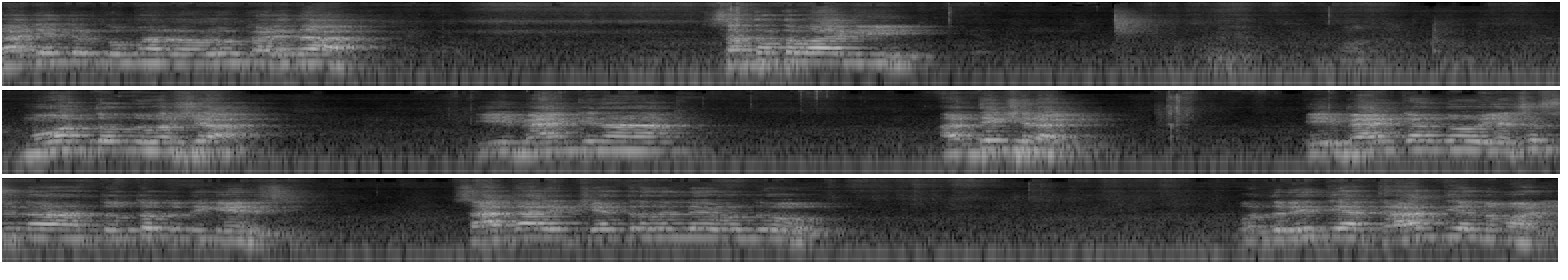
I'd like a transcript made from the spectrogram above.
ರಾಜೇಂದ್ರ ಕುಮಾರ್ ಅವರು ಕಳೆದ ಸತತವಾಗಿ ಮೂವತ್ತೊಂದು ವರ್ಷ ಈ ಬ್ಯಾಂಕಿನ ಅಧ್ಯಕ್ಷರಾಗಿ ಈ ಬ್ಯಾಂಕ್ ಅನ್ನು ಯಶಸ್ಸಿನ ತುತ್ತ ತುದಿಗೇರಿಸಿ ಸಹಕಾರಿ ಕ್ಷೇತ್ರದಲ್ಲೇ ಒಂದು ಒಂದು ರೀತಿಯ ಕ್ರಾಂತಿಯನ್ನು ಮಾಡಿ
